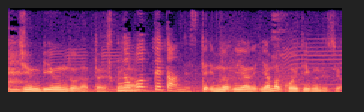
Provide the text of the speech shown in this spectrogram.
準備運動だったですから。登ってたんですか？での山越えていくんですよ。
